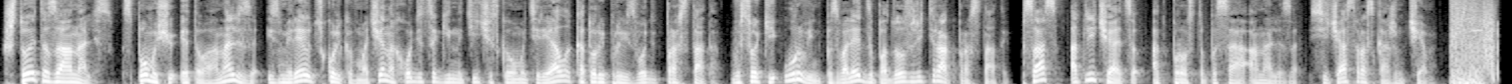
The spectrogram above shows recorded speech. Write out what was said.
Что это за анализ? С помощью этого анализа измеряют, сколько в моче находится генетического материала, который производит простата. Высокий уровень позволяет заподозрить рак простаты. ПСАС отличается от просто ПСА-анализа. Сейчас расскажем чем.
